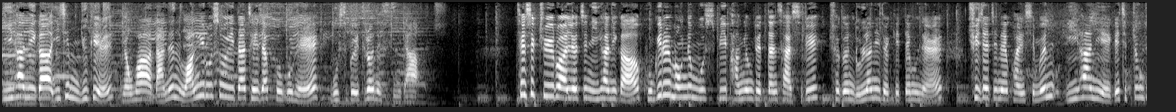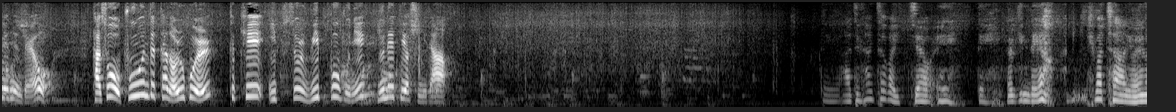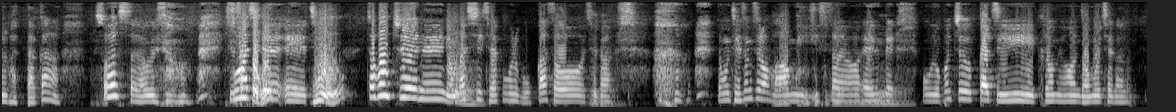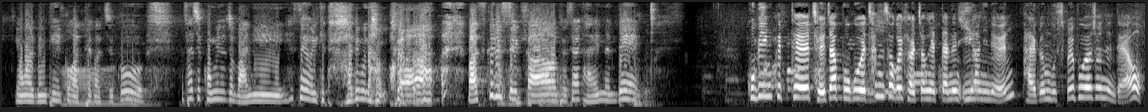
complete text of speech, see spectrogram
이한이가 26일 영화 나는 왕이로 소이다 제작 보고회에 모습을 드러냈습니다. 채식주의로 알려진 이한이가 고기를 먹는 모습이 방영됐다는 사실이 최근 논란이 됐기 때문에 취재진의 관심은 이한이에게 집중됐는데요. 다소 부은 듯한 얼굴, 특히 입술 윗부분이 눈에 띄었습니다. 네, 아직 상처가 있죠. 네, 네, 여기인데요. 휴가차 여행을 갔다가 쏘였어요. 그래서 지금 쏘였다고요? 사실은 예, 저- 뭐예요? 저번 주에는 영라 네. 씨 제작국을 못 가서 제가 너무 죄송스러운 마음이 아, 그러셨구나. 있어요. 예, 근데 예. 뭐 이번 주까지 그러면 너무 제가 영화 민폐일 것 아, 같아가지고 예. 사실 고민을 좀 많이 했어요. 이렇게 다 가리고 나올까 마스크를 쓸까 별 생각 다 했는데 네네. 고민 끝에 제작 보고에 참석을 결정했다는 이한이는 밝은 모습을 보여줬는데요.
